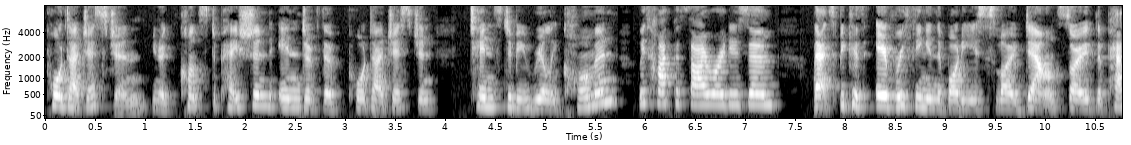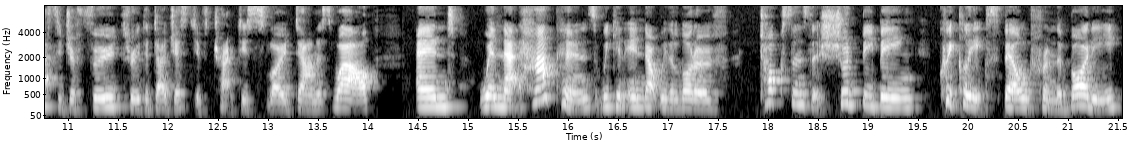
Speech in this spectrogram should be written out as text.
poor digestion, you know, constipation, end of the poor digestion tends to be really common with hypothyroidism. That's because everything in the body is slowed down. So the passage of food through the digestive tract is slowed down as well. And when that happens, we can end up with a lot of toxins that should be being quickly expelled from the body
